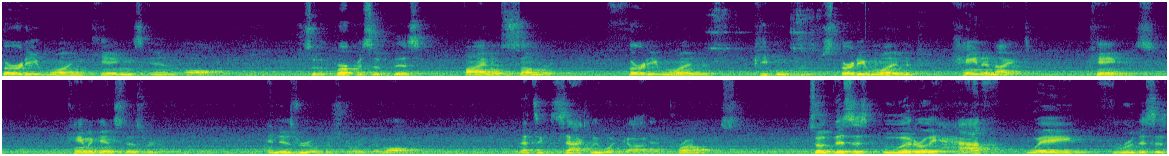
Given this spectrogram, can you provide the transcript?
31 kings in all. So the purpose of this final summary, 31 people groups, 31 Canaanite kings came against Israel, and Israel destroyed them all. And that's exactly what God had promised. So this is literally halfway through. This is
